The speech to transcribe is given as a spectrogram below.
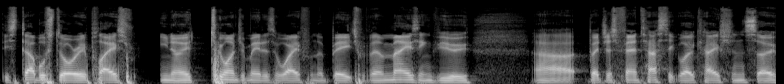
this double story place, you know, 200 meters away from the beach with an amazing view, uh, but just fantastic location. So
